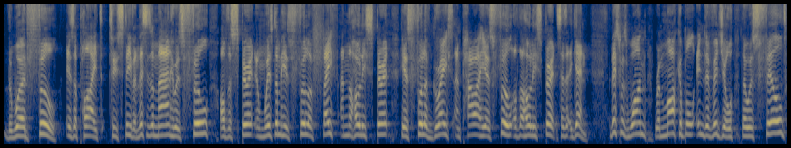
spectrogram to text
the word full is applied to Stephen. This is a man who is full of the Spirit and wisdom. He is full of faith and the Holy Spirit. He is full of grace and power. He is full of the Holy Spirit. It says it again. This was one remarkable individual that was filled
